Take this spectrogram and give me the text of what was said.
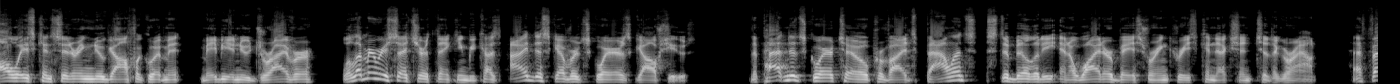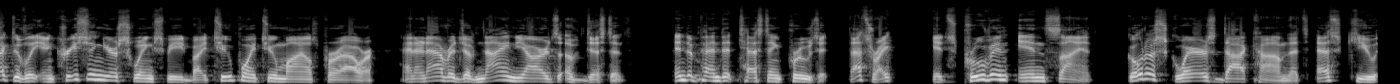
always considering new golf equipment, maybe a new driver? Well, let me reset your thinking because I discovered Sqairz golf shoes. The patented square toe provides balance, stability, and a wider base for increased connection to the ground, effectively increasing your swing speed by 2.2 miles per hour and an average of 9 yards of distance. Independent testing proves it. That's right. It's proven in science. Go to sqairz.com. That's S Q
